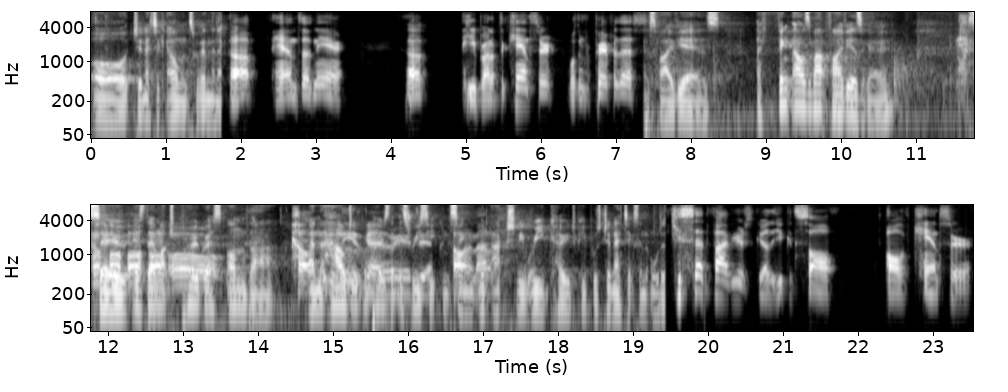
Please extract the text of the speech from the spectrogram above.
or genetic ailments within the next Up, hands up in the air. Up. He brought up the cancer. Wasn't prepared for this. It's five years. I think that was about five years ago. So, is there much progress on that? Call And how do you propose that this here, too. Calling resequencing would out. actually recode people's genetics in order You said five years ago that you could solve all of cancer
